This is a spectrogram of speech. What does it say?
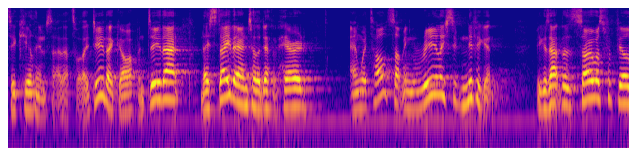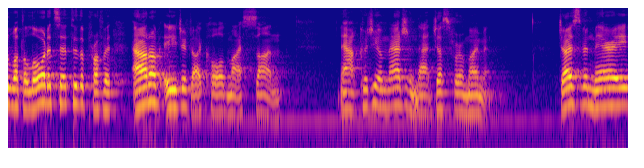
to kill him. So that's what they do. They go up and do that. They stay there until the death of Herod. And we're told something really significant because at the, so was fulfilled what the Lord had said through the prophet Out of Egypt I called my son. Now, could you imagine that just for a moment? Joseph and Mary,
